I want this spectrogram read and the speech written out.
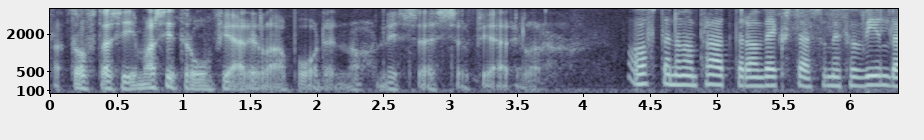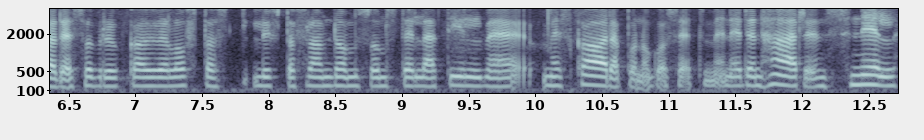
Att ofta ser man citronfjärilar på den och nisseässelfjärilar. Ofta när man pratar om växter som är förvildade så brukar vi väl oftast lyfta fram de som ställer till med, med skada på något sätt. Men är den här en snäll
